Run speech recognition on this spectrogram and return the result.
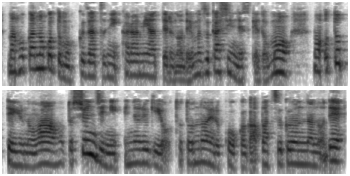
まあ他のことも複雑に絡み合ってるので難しいんですけども、まあ音っていうのは、本当瞬時にエネルギーを整える効果が抜群なので、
